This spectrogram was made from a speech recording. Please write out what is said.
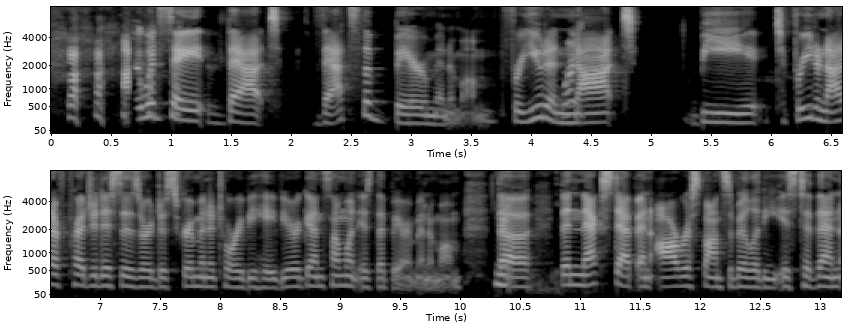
I would say that that's the bare minimum for you to right. not be to, for you to not have prejudices or discriminatory behavior against someone is the bare minimum. The yeah. the next step and our responsibility is to then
